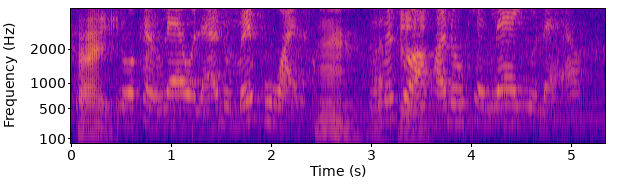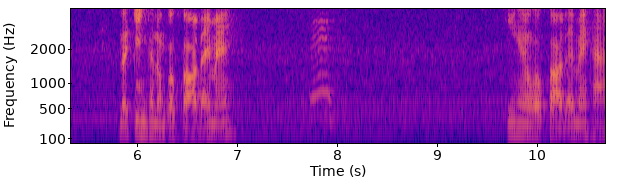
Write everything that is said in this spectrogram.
ใช่ หนูแข็งแรงอยู่แล้ว หนูไม่ป่วยหรอกอืม หนูโอไม่เค ป่วยเพราะหนูแข็งแรงอยู่แล้วแล้วกินขนมกรอบๆได้ไหม อืมกินขนมกรอบๆได้ไหมคะ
